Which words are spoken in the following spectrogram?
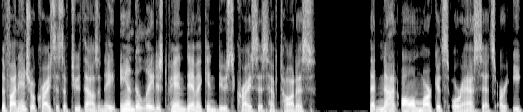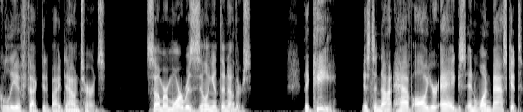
The financial crisis of 2008 and the latest pandemic induced crisis have taught us that not all markets or assets are equally affected by downturns. Some are more resilient than others. The key is to not have all your eggs in one basket.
